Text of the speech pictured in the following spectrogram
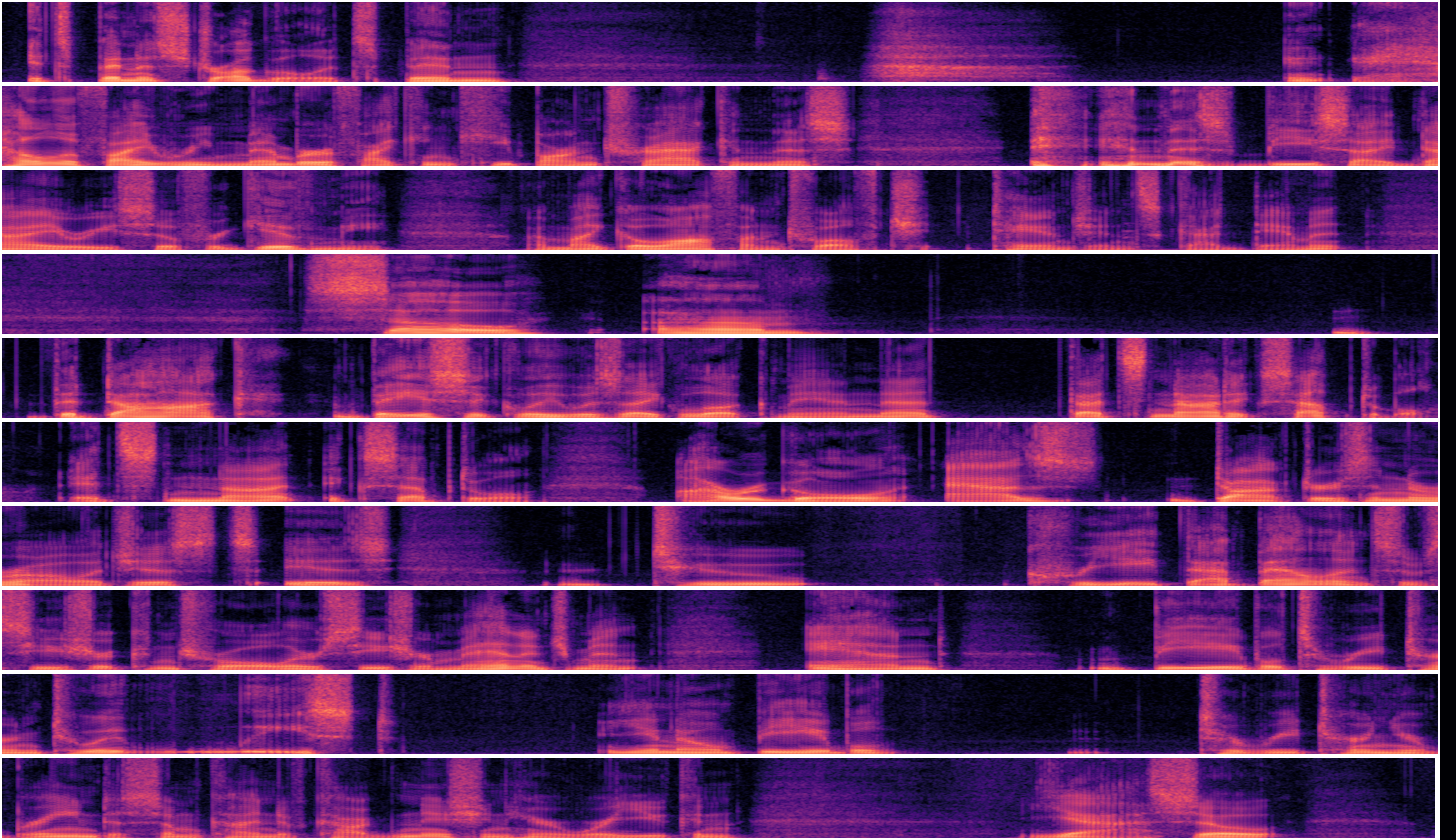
it's been a struggle. It's been hell if I remember if I can keep on track in this in this B-side diary, so forgive me. I might go off on 12 ch- tangents, god damn it. So, um the doc basically was like, "Look, man, that that's not acceptable. It's not acceptable. Our goal as doctors and neurologists is to create that balance of seizure control or seizure management and be able to return to at least, you know, be able to return your brain to some kind of cognition here where you can, yeah. So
